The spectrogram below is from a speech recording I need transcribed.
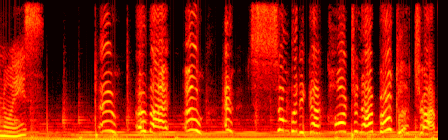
That noise? Oh, oh my! Oh, oh! Somebody got caught in our burglar trap!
